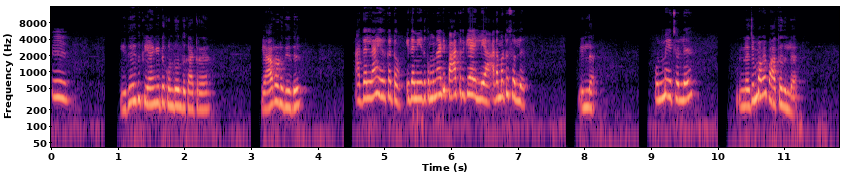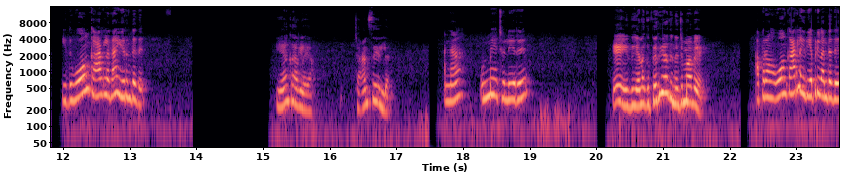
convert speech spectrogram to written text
ம். இது எதுக்கு என்கிட்ட கொண்டு வந்து காட்டுற? யாரோடது இது? அதெல்லாம் இருக்கட்டும். இதை நீ இதுக்கு முன்னாடி பார்த்துருக்கியா இல்லையா? அதை மட்டும் சொல்லு. இல்லை. உண்மையை சொல்லு. நிஜமாவே பார்த்ததில்ல. இது ஓன் காரில் தான் இருந்தது. ஏன் கார்லையா? சான்ஸே இல்லை. அண்ணா உண்மையை சொல்லிடு ஏய் இது எனக்கு தெரியாது நிஜமாவே. அப்புறம் உன் காரில் இது எப்படி வந்தது?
